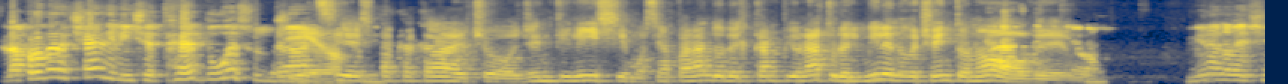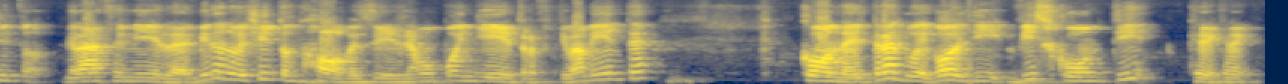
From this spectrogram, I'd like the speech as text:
la Provercelli vince 3-2 sul grazie quindi- Spaccacalcio, gentilissimo. Stiamo parlando del campionato del Grazie 1909. Dio. 1900, grazie mille. 1909, sì, siamo un po' indietro effettivamente, con il 3-2 gol di Visconti che- che-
